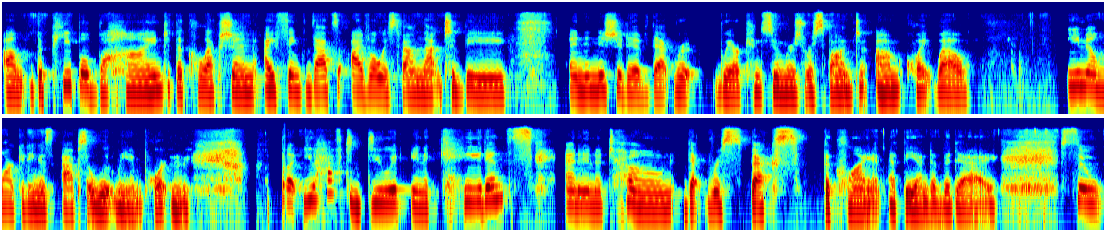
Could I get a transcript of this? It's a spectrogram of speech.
um, the people behind the collection, I think that's, I've always found that to be an initiative that re- where consumers respond um, quite well email marketing is absolutely important but you have to do it in a cadence and in a tone that respects the client at the end of the day. So,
